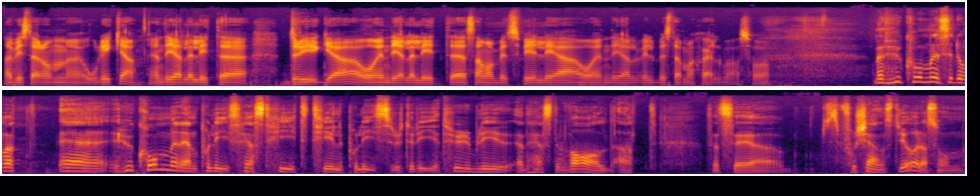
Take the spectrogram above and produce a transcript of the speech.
när visst är de eh, olika. En del är lite dryga och en del är lite samarbetsvilliga och en del vill bestämma själva. Så Men hur kommer det sig då att eh, hur kommer en polishäst hit till polisrytteriet? Hur blir en häst vald att så att säga få tjänstgöra som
